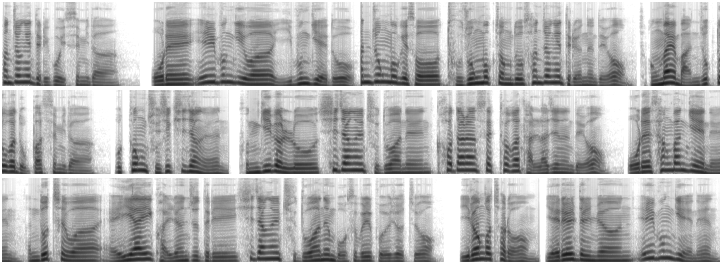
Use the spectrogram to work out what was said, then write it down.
선정해 드리고 있습니다. 올해 1분기와 2분기에도 한 종목에서 두 종목 정도 선정해 드렸는데요. 정말 만족도가 높았습니다. 보통 주식 시장은 분기별로 시장을 주도하는 커다란 섹터가 달라지는데요. 올해 상반기에는 반도체와 AI 관련주들이 시장을 주도하는 모습을 보여줬죠. 이런 것처럼 예를 들면 1분기에는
